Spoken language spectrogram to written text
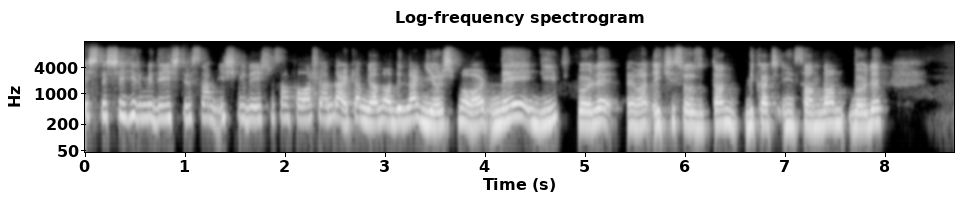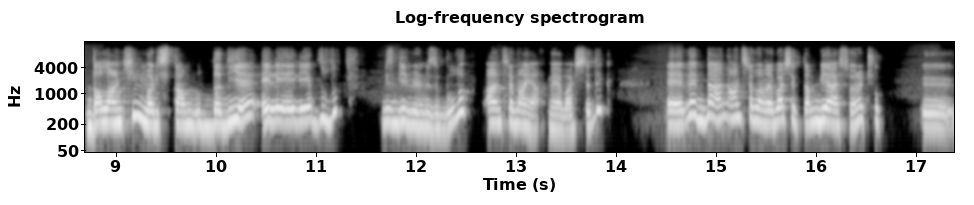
İşte şehir mi değiştirsem, iş mi değiştirsem falan filan derken bir yandan dediler ki yarışma var. Ne deyip böyle hemen ekşi sözlükten birkaç insandan böyle dalan kim var İstanbul'da diye ele eleye bulup biz birbirimizi bulup antrenman yapmaya başladık. Ee, ve ben antrenmanlara başladıktan bir ay sonra çok e,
